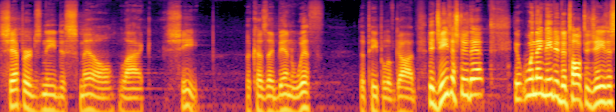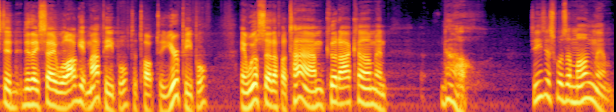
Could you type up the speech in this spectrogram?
Shepherds need to smell like sheep because they've been with the people of God. Did Jesus do that? When they needed to talk to Jesus, did, did they say, Well, I'll get my people to talk to your people and we'll set up a time? Could I come and. No. Jesus was among them.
